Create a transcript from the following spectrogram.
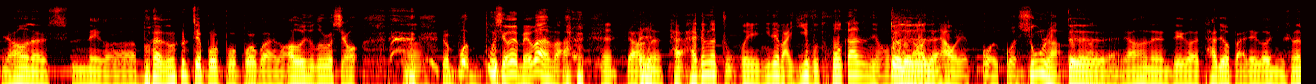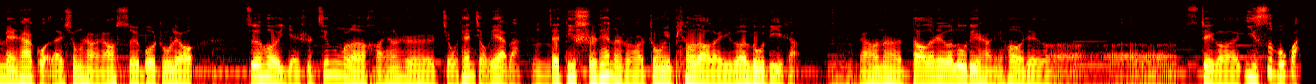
然后呢，是那个波塞冬，这不是不是不是波塞冬，奥德修斯说行，不不行也没办法。对 然后呢还还跟他嘱咐一，你得把衣服脱干净了，对对对对然后你拿我这裹裹胸上。啊对对对对，然后呢，这个他就把这个女神的面纱裹在胸上，然后随波逐流。最后也是经过了好像是九天九夜吧，嗯，在第十天的时候，终于飘到了一个陆地上。嗯然后呢，到了这个陆地上以后，这个呃，这个一丝不挂。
